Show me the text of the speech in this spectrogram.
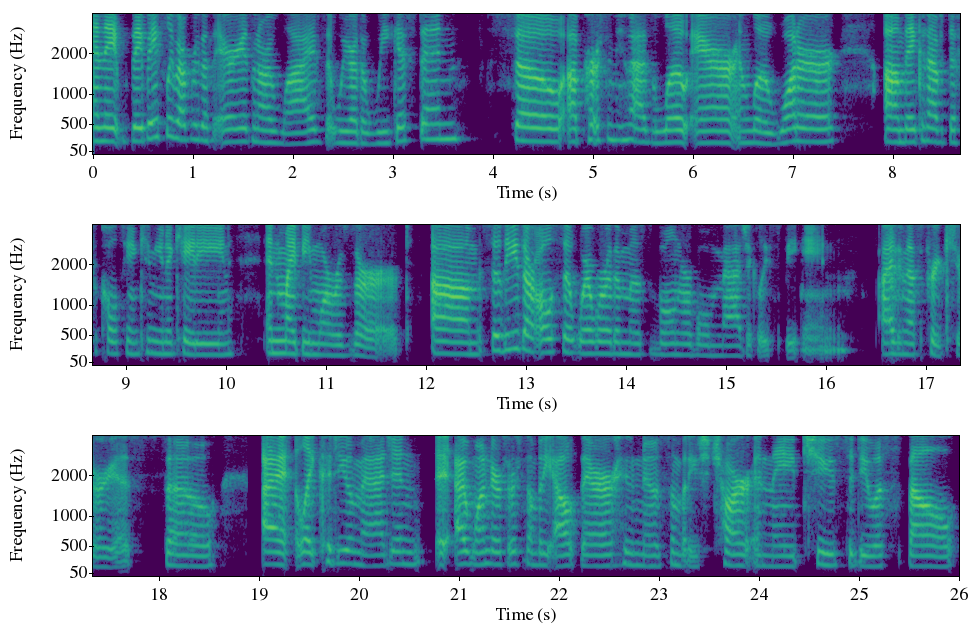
and they they basically represent the areas in our lives that we are the weakest in. So a person who has low air and low water, um, they could have difficulty in communicating and might be more reserved. Um, so these are also where we're the most vulnerable, magically speaking. I think that's pretty curious. So I like, could you imagine? I wonder if there's somebody out there who knows somebody's chart and they choose to do a spell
